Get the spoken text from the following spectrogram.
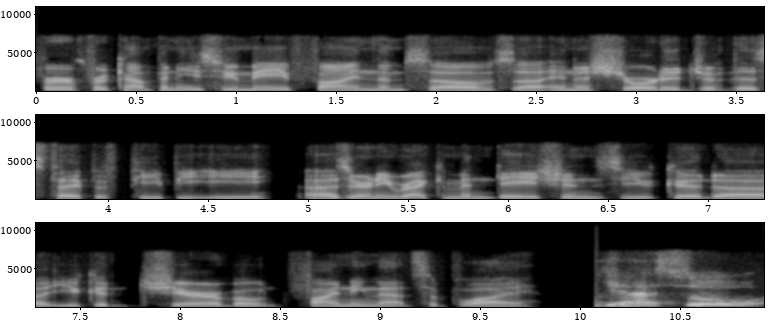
For, for companies who may find themselves uh, in a shortage of this type of PPE, uh, is there any recommendations you could uh, you could share about finding that supply? Yeah, so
